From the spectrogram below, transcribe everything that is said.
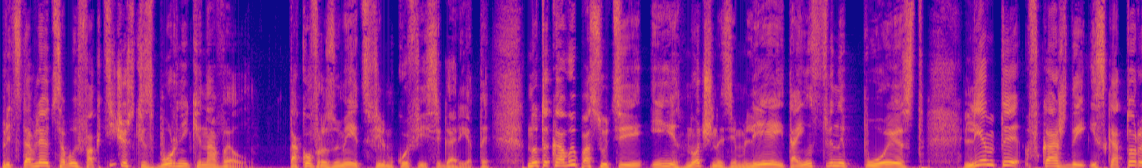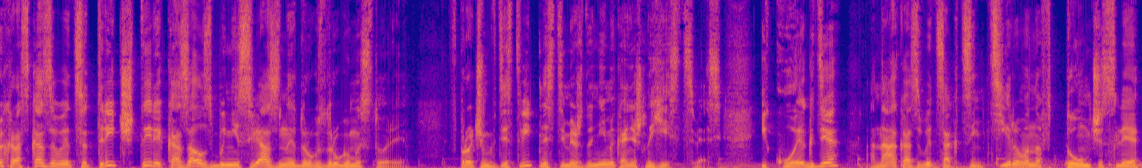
представляют собой фактически сборники новелл. Таков, разумеется, фильм «Кофе и сигареты». Но таковы, по сути, и «Ночь на земле», и «Таинственный поезд», ленты, в каждой из которых рассказывается 3-4, казалось бы, не связанные друг с другом истории – Впрочем, в действительности между ними, конечно, есть связь. И кое-где она оказывается акцентирована в том числе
